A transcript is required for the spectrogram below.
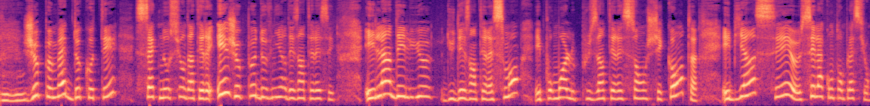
mhm. je peux mettre de côté cette notion d'intérêt et je peux devenir désintéressé. Et l'un des lieux du désintéressement, et pour moi le plus intéressant chez Kant, eh bien, c'est euh, c'est la contemplation,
